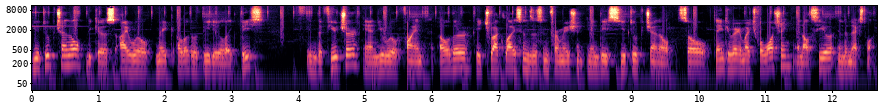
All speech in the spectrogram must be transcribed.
YouTube channel because I will make a lot of video like this in the future and you will find other HVAC licenses information in this YouTube channel. So thank you very much for watching and I'll see you in the next one.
